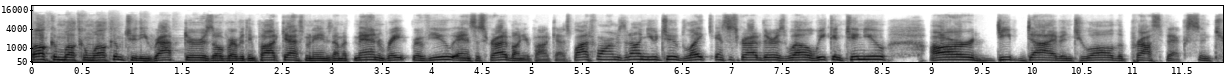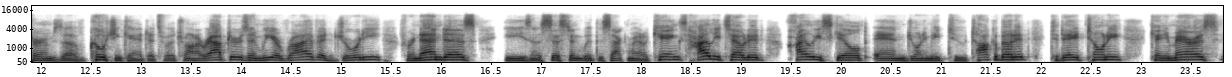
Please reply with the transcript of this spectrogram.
Welcome, welcome, welcome to the Raptors Over Everything podcast. My name is Amit Mann. Rate, review, and subscribe on your podcast platforms and on YouTube. Like and subscribe there as well. We continue our deep dive into all the prospects in terms of coaching candidates for the Toronto Raptors. And we arrive at Jordi Fernandez, He's an assistant with the Sacramento Kings, highly touted, highly skilled, and joining me to talk about it today, Toni Canyameras.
